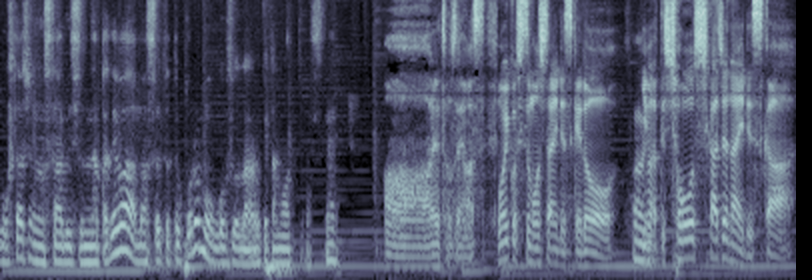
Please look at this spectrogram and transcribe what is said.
僕たちのサービスの中では、まあそういったところもご相談を受けたまってますね。ああ、ありがとうございます。もう一個質問したいんですけど、はい今って少子化じゃないですか。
